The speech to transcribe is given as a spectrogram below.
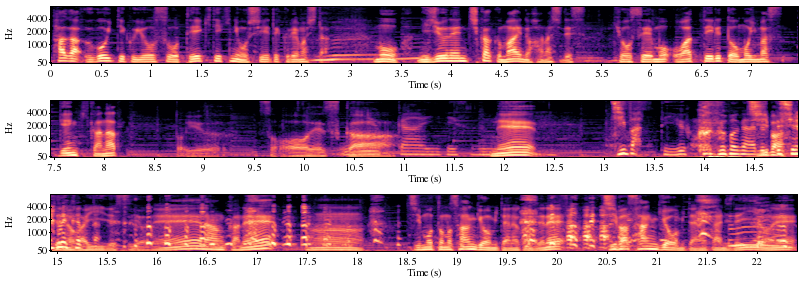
歯が動いていく様子を定期的に教えてくれました。もう20年近く前の話です。矯正も終わっていると思います。元気かな？というそうですか。愉快ですね。ね。磁場っていう言葉があるって知らなかっいいですよね。なんかね、うん、地元の産業みたいな感じでね。地場産業みたいな感じでいいよね。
